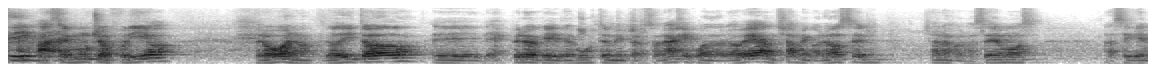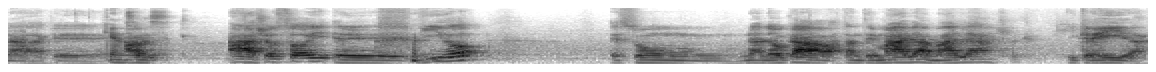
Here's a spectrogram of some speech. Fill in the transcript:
Sí. Pasé mucho frío. Pero bueno, lo di todo. eh, espero que les guste mi personaje cuando lo vean. Ya me conocen, ya nos conocemos. Así que nada, que... ¿Quién sos? Ah, yo soy eh, Guido. Es un- una loca bastante mala, mala y creída.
